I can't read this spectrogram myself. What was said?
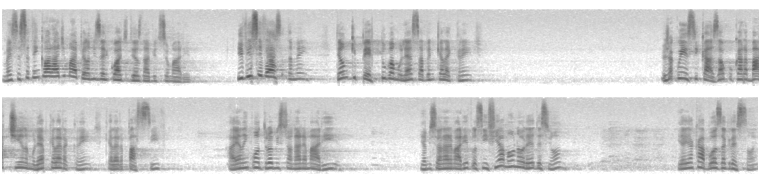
Mas você tem que orar demais pela misericórdia de Deus na vida do seu marido. E vice-versa também. Tem um que perturba a mulher sabendo que ela é crente. Eu já conheci casal que o cara batia na mulher porque ela era crente, que ela era pacífica. Aí ela encontrou a missionária Maria. E a missionária Maria falou assim: enfia a mão na orelha desse homem. E aí acabou as agressões.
